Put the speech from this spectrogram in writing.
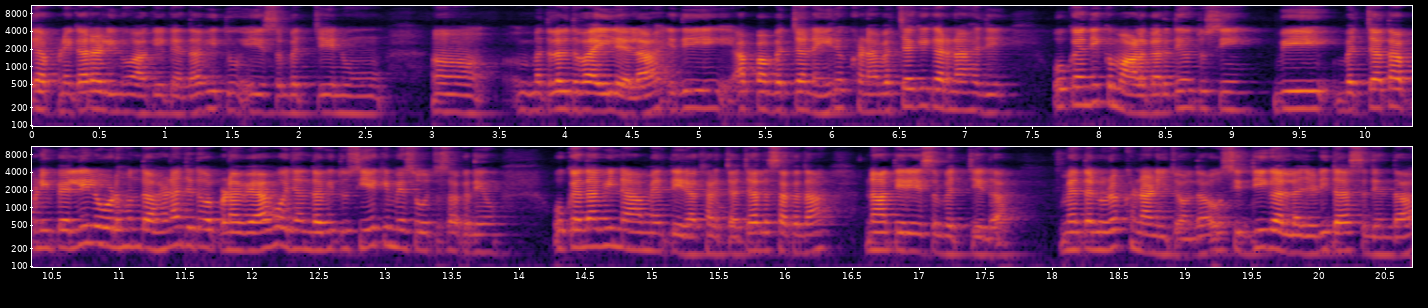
ਤੇ ਆਪਣੇ ਘਰ ਵਾਲੀ ਨੂੰ ਆ ਕੇ ਕਹਿੰਦਾ ਵੀ ਤੂੰ ਇਸ ਬੱਚੇ ਨੂੰ ਮਤਲਬ ਦਵਾਈ ਲੈ ਲਾ, ਇਹਦੀ ਆਪਾਂ ਬੱਚਾ ਨਹੀਂ ਰੱਖਣਾ, ਬੱਚਾ ਕੀ ਕਰਨਾ ਹਜੇ? ਉਹ ਕਹਿੰਦੀ, ਕਮਾਲ ਕਰਦੇ ਹੋ ਤੁਸੀਂ, ਵੀ ਬੱਚਾ ਤਾਂ ਆਪਣੀ ਪਹਿਲੀ ਲੋੜ ਹੁੰਦਾ ਹਨਾ, ਜਦੋਂ ਆਪਣਾ ਵਿਆਹ ਹੋ ਜਾਂਦਾ ਵੀ ਤੁਸੀਂ ਇਹ ਕਿਵੇਂ ਸੋਚ ਸਕਦੇ ਹੋ? ਉਹ ਕਹਿੰਦਾ ਵੀ ਨਾ ਮੈਂ ਤੇਰਾ ਖਰਚਾ ਚੱਲ ਸਕਦਾ, ਨਾ ਤੇਰੇ ਇਸ ਬੱਚੇ ਦਾ, ਮੈਂ ਤੈਨੂੰ ਰੱਖਣਾ ਨਹੀਂ ਚਾਹੁੰਦਾ। ਉਹ ਸਿੱਧੀ ਗੱਲ ਆ ਜਿਹੜੀ ਦੱਸ ਦਿੰਦਾ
